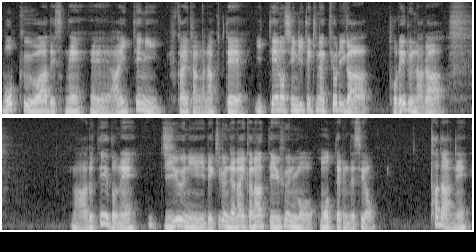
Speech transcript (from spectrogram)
僕はですね、えー相手に不快感がなくて一定の心理的な距離が取れるなら、まあ、ある程度ね自由にできるんじゃないかなっていうふうにも思ってるんですよ。ただね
